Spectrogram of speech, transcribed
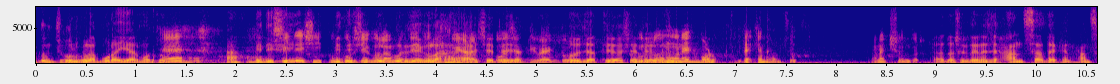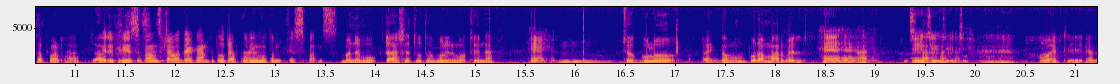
একদম ঝোলগুলা পুরা ইয়ার মতো। হ্যাঁ হ্যাঁ। হ্যাঁ? বিদেশি বিদেশি কুকুর বিদেশি যেগুলো কুকুর যেগুলো হ্যাঁ সেটাই। জাতীয় ওই জাতীয় সেটাই। অনেক বড় দেখেন? অনেক সুন্দর। দর্শক দেখেন যে হানসা দেখেন হানসা পাঠা এর ফেস পাঞ্চটাও দেখান মতন ফেস পাঞ্চ মানে মুখটা আসে তোতাপুরির মতোই না? হ্যাঁ। চোখগুলো একদম পুরা মার্বেল। হ্যাঁ হ্যাঁ জি জি জি জি। হোয়াইট এর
